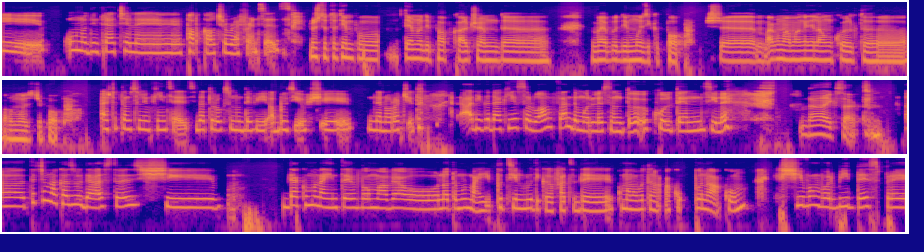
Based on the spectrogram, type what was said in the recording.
unul dintre acele pop culture references. Nu știu, tot timpul temul de pop culture îmi dă vibe de muzică pop. Și uh, acum m-am gândit la un cult uh, al muzicii pop. Așteptăm să-l înființezi, dar te rog să nu devii abuziv și nenorocit. Adică dacă e să luăm, fandomurile sunt uh, culte în sine. Da, exact. Uh, trecem la cazul de astăzi și de acum înainte vom avea o notă mult mai puțin ludică față de cum am avut în, acu, până acum și vom vorbi despre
